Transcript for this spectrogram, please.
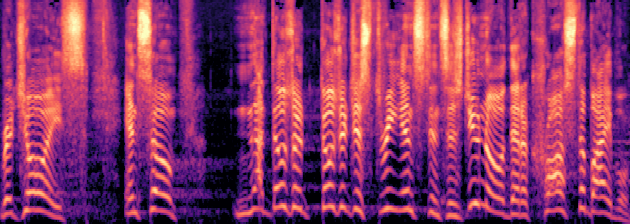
rejoice. And so, not, those, are, those are just three instances. Do you know that across the Bible,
